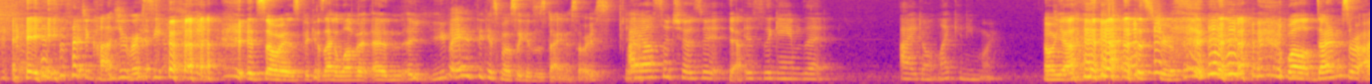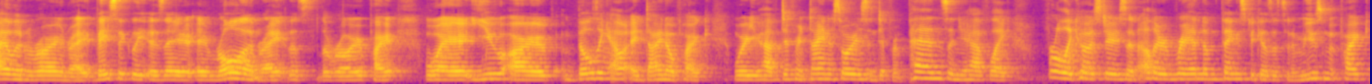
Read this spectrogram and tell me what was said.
This a. is such a controversy. it so is because I love it, and you may think it's mostly because it's dinosaurs. I also chose it. Yeah. It's the game that I don't like anymore. Oh yeah, that's true. well, Dinosaur Island Rawr n' Write basically is a, a roll and write, that's the roar part, where you are building out a dino park where you have different dinosaurs and different pens and you have like roller coasters and other random things because it's an amusement park.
